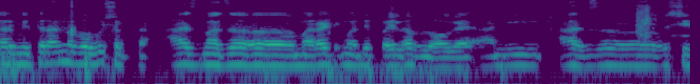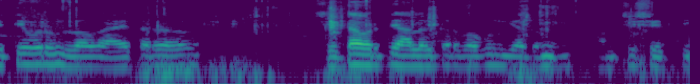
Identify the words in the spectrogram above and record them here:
तर मित्रांनो बघू शकता आज माझं मराठीमध्ये पहिला ब्लॉग आहे आणि आज शेतीवरून ब्लॉग आहे. तर शेतावरती आलोय तर बघून घ्या तुम्ही आमची शेती.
